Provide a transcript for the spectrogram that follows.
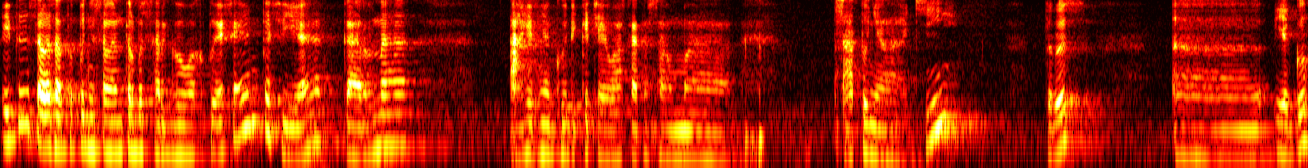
Itu salah satu penyesalan terbesar gue waktu SMP sih ya karena akhirnya gue dikecewakan sama satunya lagi. Terus uh, ya gue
